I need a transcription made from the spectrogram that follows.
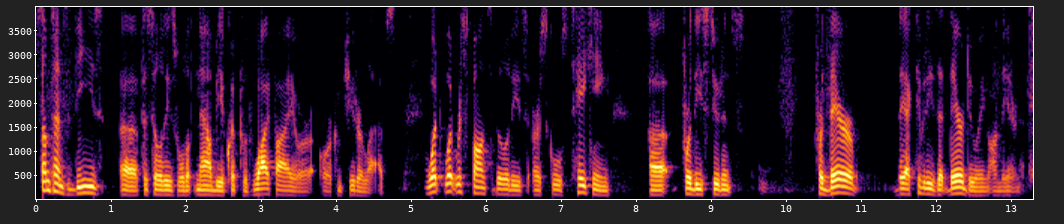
Sometimes these uh, facilities will now be equipped with Wi-Fi or, or computer labs. What, what responsibilities are schools taking uh, for these students for their the activities that they're doing on the internet?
